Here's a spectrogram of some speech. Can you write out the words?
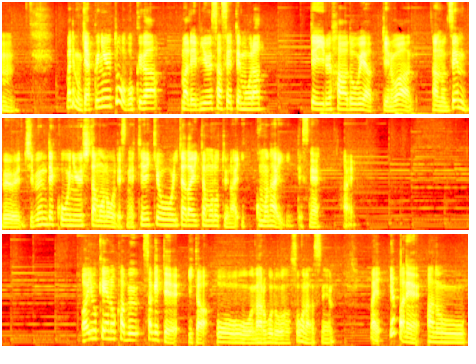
うん。まあでも逆に言うと僕が、まあ、レビューさせてもらっているハードウェアっていうのは、あの全部自分で購入したものをですね、提供をいただいたものというのは一個もないですね。はい。バイオ系の株下げていた。おー、なるほど。そうなんですね。まあ、やっぱね、あのー、ま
